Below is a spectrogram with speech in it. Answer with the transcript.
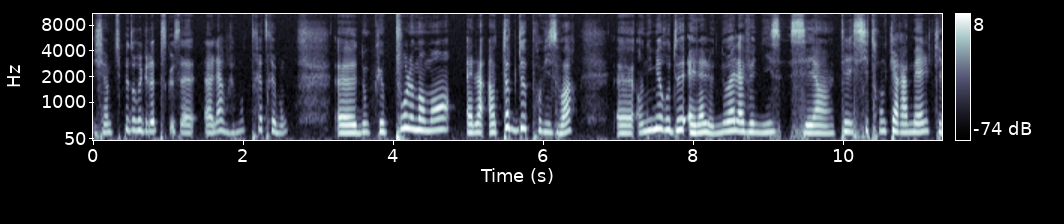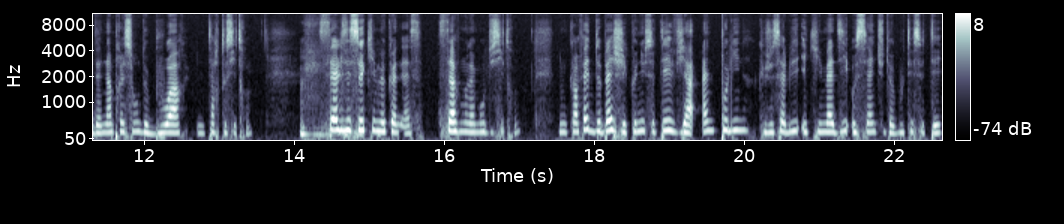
j'ai un petit peu de regret parce que ça a l'air vraiment très très bon. Euh, donc, pour le moment, elle a un top 2 provisoire. Euh, en numéro 2, elle a le Noël à Venise. C'est un thé citron caramel qui donne l'impression de boire une tarte au citron. Celles et ceux qui me connaissent savent mon amour du citron. Donc en fait, de base, j'ai connu ce thé via Anne-Pauline, que je salue, et qui m'a dit Océane, tu dois goûter ce thé.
